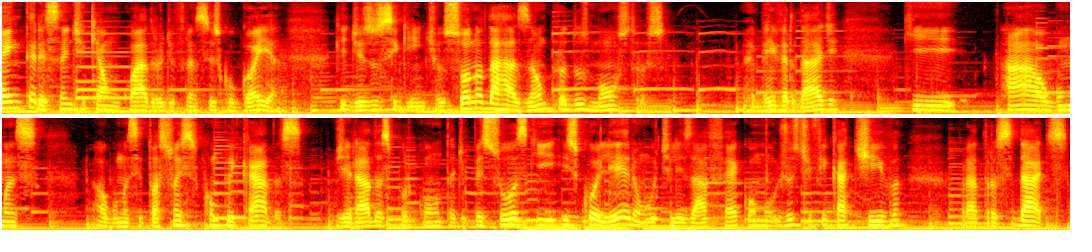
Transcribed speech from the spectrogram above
É interessante que há um quadro de Francisco Goya que diz o seguinte: o sono da razão produz monstros. É bem verdade que há algumas, algumas situações complicadas geradas por conta de pessoas que escolheram utilizar a fé como justificativa para atrocidades.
